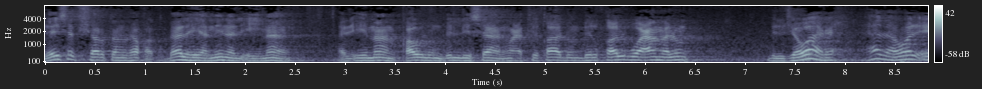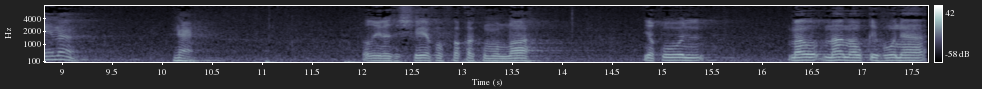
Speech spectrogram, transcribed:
ليست شرطا فقط بل هي من الإيمان. الإيمان قول باللسان واعتقاد بالقلب وعمل بالجوارح هذا هو الإيمان. نعم. فضيلة الشيخ وفقكم الله يقول ما موقفنا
